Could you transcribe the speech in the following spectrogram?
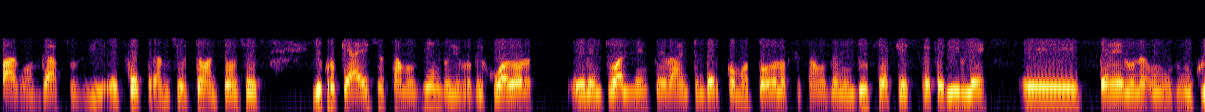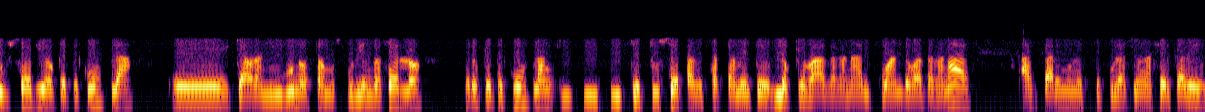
pagos, gastos, etcétera, ¿no es cierto? Entonces, yo creo que a eso estamos viendo, yo creo que el jugador eventualmente va a entender, como todos los que estamos en la industria, que es preferible eh, tener un, club serio que te cumpla, eh, que ahora ninguno estamos pudiendo hacerlo, pero que te cumplan y, que tú sepas exactamente lo que vas a ganar y cuándo vas a ganar, a estar en una especulación acerca de,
